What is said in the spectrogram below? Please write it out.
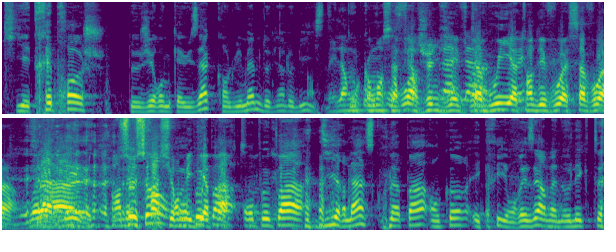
qui est très proche de Jérôme Cahuzac quand lui-même devient lobbyiste. Mais là, on Donc, commence on à voit- faire Geneviève ouais. attendez-vous à savoir. Voilà, Là, mais en ce même sera temps, sur on peut Mediapart. pas- On ne peut pas dire là ce qu'on n'a pas encore écrit. On réserve à nos lecteurs.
